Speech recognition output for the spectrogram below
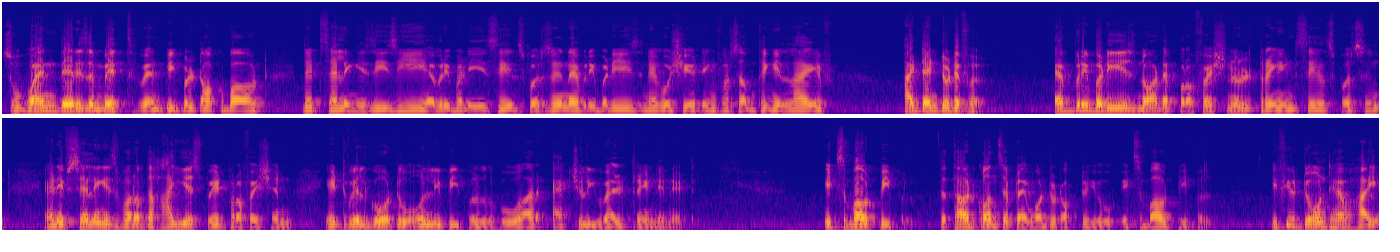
So when there is a myth when people talk about that selling is easy, everybody is salesperson, everybody is negotiating for something in life. I tend to differ. Everybody is not a professional trained salesperson and if selling is one of the highest paid profession, it will go to only people who are actually well trained in it. It's about people. The third concept I want to talk to you, it's about people. If you don't have high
